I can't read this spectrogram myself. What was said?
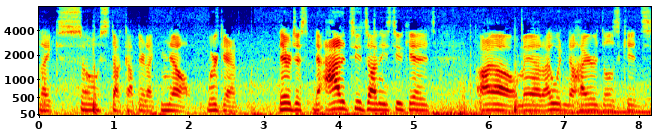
like so stuck up. They're like, no, we're good. They're just the attitudes on these two kids. Oh man, I wouldn't have hired those kids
